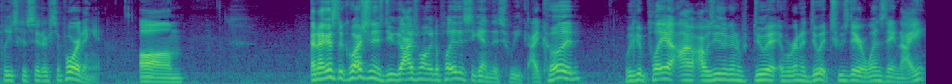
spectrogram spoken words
please consider supporting it. Um, and I guess the question is, do you guys want me to play this again this week? I could. We could play it. I, I was either going to do it, if we're going to do it Tuesday or Wednesday night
